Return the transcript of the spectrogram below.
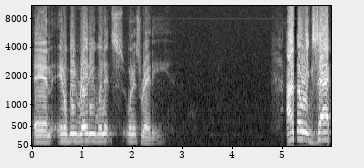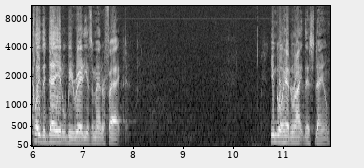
and it'll be ready when it's, when it's ready. I know exactly the day it'll be ready, as a matter of fact. You can go ahead and write this down.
